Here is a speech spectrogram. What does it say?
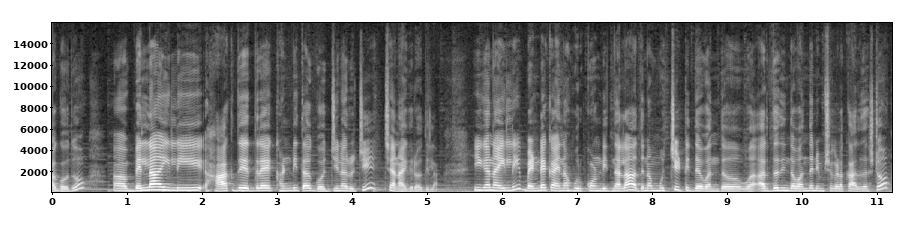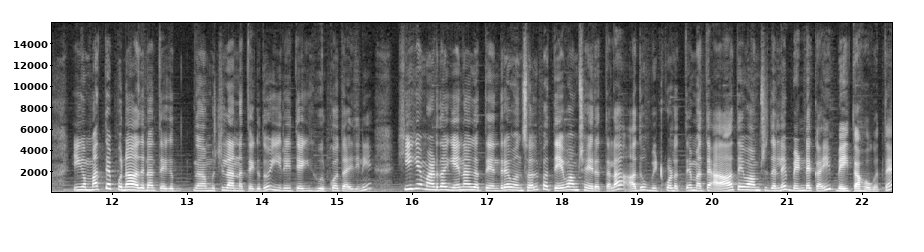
ಆಗೋದು. ಬೆಲ್ಲ ಇಲ್ಲಿ ಹಾಕದೇ ಇದ್ದರೆ ಖಂಡಿತ ಗೊಜ್ಜಿನ ರುಚಿ ಚೆನ್ನಾಗಿರೋದಿಲ್ಲ. ಈಗ ನಾ ಇಲ್ಲಿ ಬೆಂಡೆಕಾಯಿನ ಹುರ್ಕೊಂಡಿದ್ನಲ್ಲ, ಅದನ್ನು ಮುಚ್ಚಿಟ್ಟಿದ್ದೆ ಒಂದು ಅರ್ಧದಿಂದ ಒಂದು ನಿಮಿಷಗಳ ಕಾಲದಷ್ಟು. ಈಗ ಮತ್ತೆ ಪುನಃ ಅದನ್ನು ತೆಗೆದು ಮುಚ್ಚಳನ ತೆಗೆದು ಈ ರೀತಿಯಾಗಿ ಹುರ್ಕೋತಾ ಇದ್ದೀನಿ. ಹೀಗೆ ಮಾಡಿದಾಗ ಏನಾಗುತ್ತೆ ಅಂದರೆ ಒಂದು ಸ್ವಲ್ಪ ತೇವಾಂಶ ಇರುತ್ತಲ್ಲ, ಅದು ಬಿಟ್ಕೊಳ್ಳುತ್ತೆ ಮತ್ತು ಆ ತೇವಾಂಶದಲ್ಲೇ ಬೆಂಡೆಕಾಯಿ ಬೇಯ್ತಾ ಹೋಗುತ್ತೆ.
